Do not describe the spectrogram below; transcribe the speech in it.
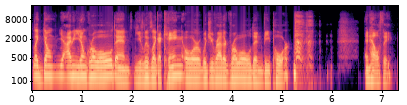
like don't? Yeah, I mean, you don't grow old and you live like a king, or would you rather grow old and be poor and healthy?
